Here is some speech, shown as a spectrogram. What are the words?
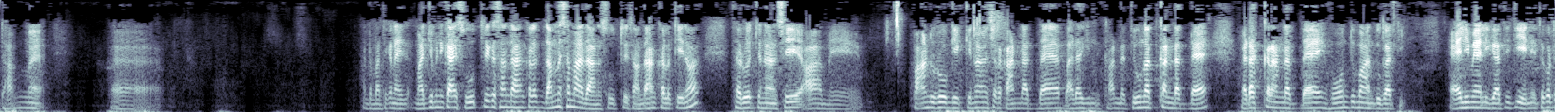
ධම්ම මට මතක නැහැ මජ්ක්‍ධිම නිකායේ සූත්‍රයක සඳහන් කළ ධම්මසමාදාන සූත්‍රයේ සඳහන් කරලා තියෙනවා සරුවචනාංශේ ආ මේ පාණ්ඩු රෝගියෙක් කෙනාසර කණ්ඩත් බෑ බඩගින් කණ්ඩ තියුණත් කණ්ඩත් බෑ වැඩක් කරන්නත් බෑ හොන්දු මාන්දු ගති ඈලි මෑලි ගති තියෙන. එතකොට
